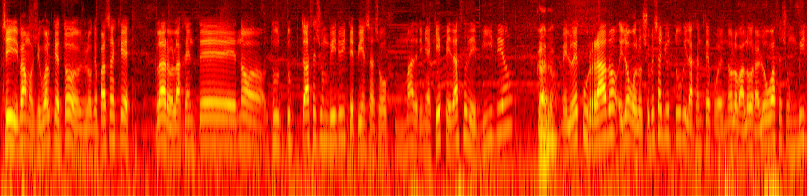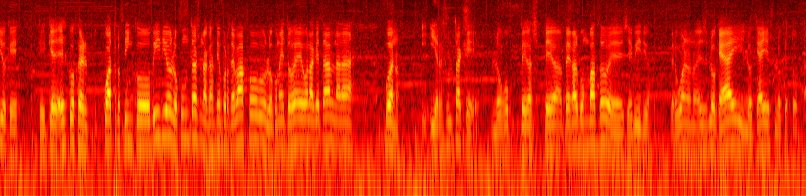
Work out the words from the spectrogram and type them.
Sí, vamos, igual que todos. Lo que pasa es que, claro, la gente. No, tú, tú haces un vídeo y te piensas, oh, madre mía, qué pedazo de vídeo. Claro. Me lo he currado y luego lo subes a YouTube y la gente pues no lo valora. Luego haces un vídeo que, que, que es coger 4 o 5 vídeos, lo juntas, una canción por debajo, lo comento, eh, hola, ¿qué tal? Nada. Bueno, y, y resulta que luego pegas, pega, pega el bombazo ese vídeo. Pero bueno, no, es lo que hay y lo que hay es lo que toca.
